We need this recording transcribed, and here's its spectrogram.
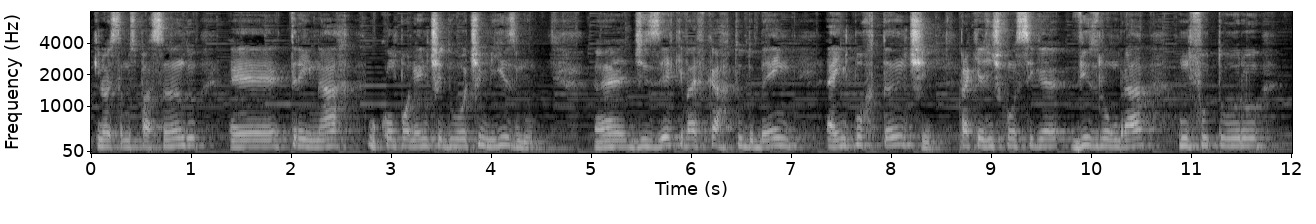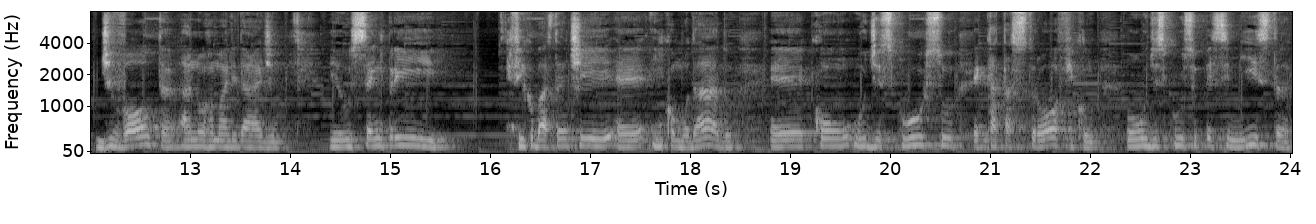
que nós estamos passando é treinar o componente do otimismo. É, dizer que vai ficar tudo bem é importante para que a gente consiga vislumbrar um futuro de volta à normalidade. Eu sempre fico bastante é, incomodado é, com o discurso é, catastrófico ou o discurso pessimista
